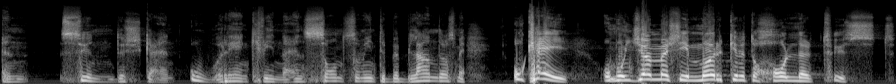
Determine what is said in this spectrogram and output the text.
En synderska, en oren kvinna, en sån som vi inte beblandar oss med. Okej, okay, om hon gömmer sig i mörkret och håller tyst.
